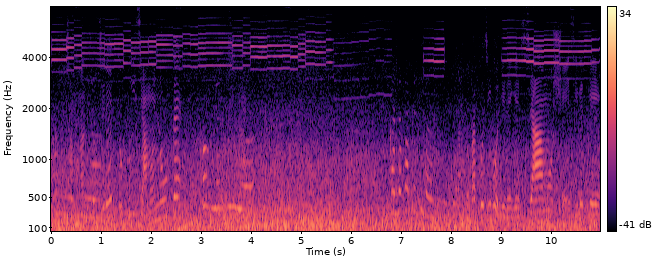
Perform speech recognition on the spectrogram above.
Facciamo un altro giretto qui, siamo in nube. Oh Quando fa così cosa significa? Quando fa così vuol dire che siamo scesi, perché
